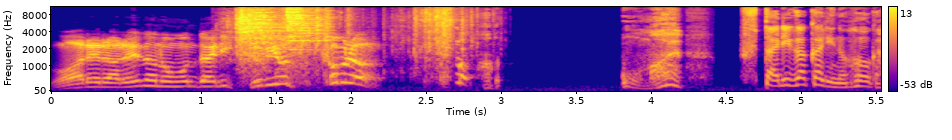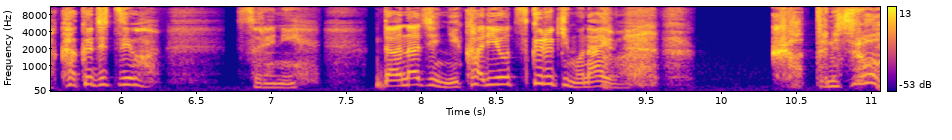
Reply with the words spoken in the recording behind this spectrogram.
我らレナの問題に首を突っ込むな。お前二人がかりの方が確実よ。それにダナ人に借りを作る気もないわ。勝手にしろ。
